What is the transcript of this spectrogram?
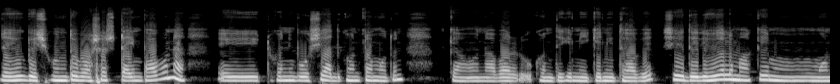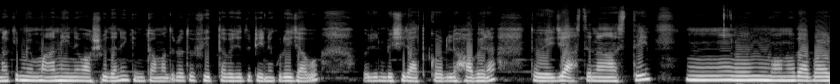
যাই হোক বেশিক্ষণ তো বসার টাইম পাবো না এই একটুখানি বসে আধ ঘণ্টা মতন। কেমন? আবার ওখান থেকে মেয়েকে নিতে হবে। সে দেরি হয়ে গেলে মাকে মনাকে মে- নিয়ে নেওয়া অসুবিধা নেই কিন্তু আমাদেরও তো ফিরতে হবে যেহেতু ট্রেনে করেই যাব। ওই জন্য বেশি রাত করলে হবে না। তো এই যে আসতে না আসতেই উম, ননদ আবার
